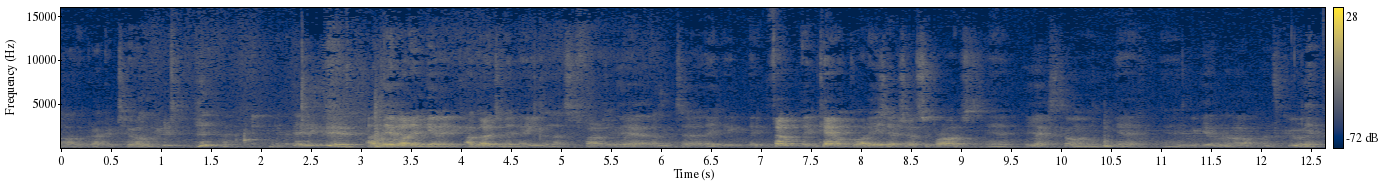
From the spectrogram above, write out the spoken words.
And the next one, I'll crack at two hundred. And he did. I did. I didn't get it. I got it to my knees, and that's as far as it went. Yeah. And uh, it, it, it felt it came up quite easy. Actually, I was surprised. Yeah. Next time. Mm, yeah. Yeah. You'll be getting it up. That's good. Yeah.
